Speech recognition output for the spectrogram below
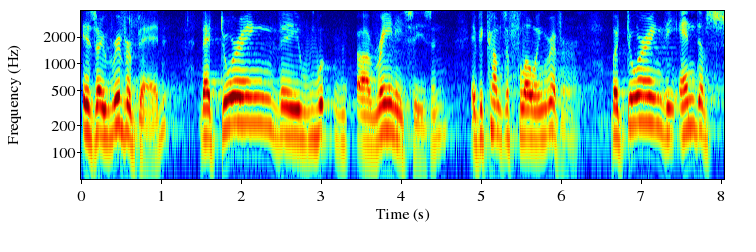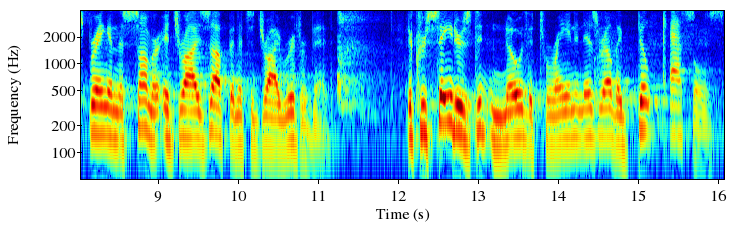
is a riverbed that during the uh, rainy season, it becomes a flowing river. But during the end of spring and the summer, it dries up and it's a dry riverbed. The Crusaders didn't know the terrain in Israel. They built castles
